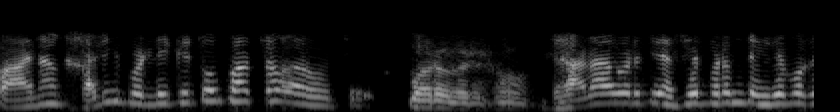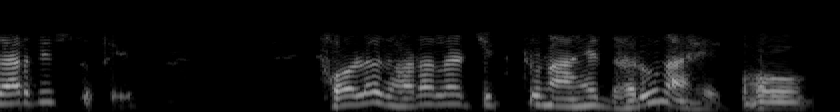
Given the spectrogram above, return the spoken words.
पानं खाली पडली की तो पाचोळा होतो. बरोबर आहे हो. झाडावरती असेपर्यंत हिरवगार दिसतो ते. फळं झाडाला चिकटून आहे धरून आहेत. हो.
